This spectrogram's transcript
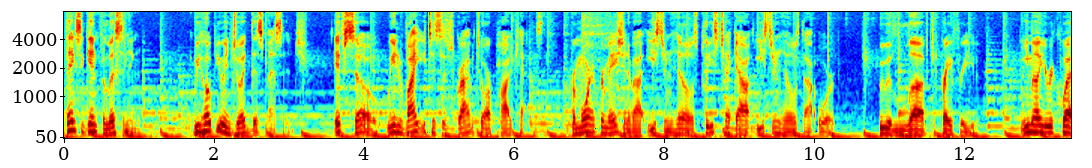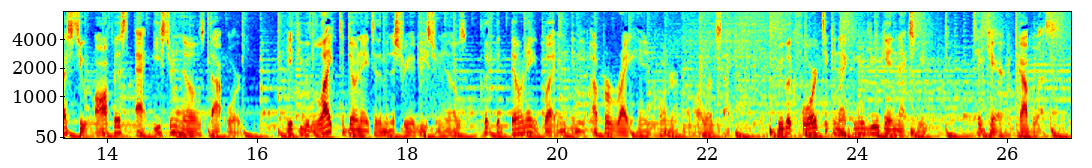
Thanks again for listening. We hope you enjoyed this message. If so, we invite you to subscribe to our podcast. For more information about Eastern Hills, please check out easternhills.org. We would love to pray for you. Email your request to office at easternhills.org. If you would like to donate to the ministry of Eastern Hills, click the donate button in the upper right hand corner of our website. We look forward to connecting with you again next week. Take care. God bless.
